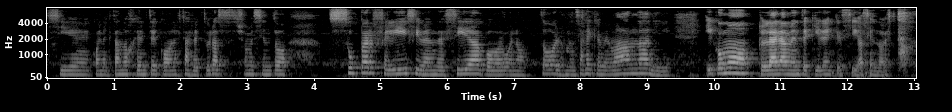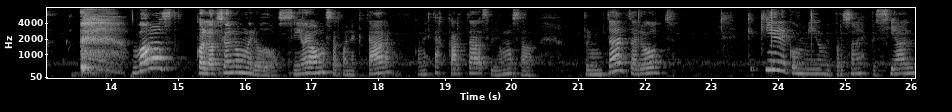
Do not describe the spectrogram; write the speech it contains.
sigue conectando gente con estas lecturas. Yo me siento súper feliz y bendecida por bueno, todos los mensajes que me mandan y, y cómo claramente quieren que siga haciendo esto. Vamos con la opción número 2. Y ahora vamos a conectar con estas cartas y le vamos a preguntar al tarot qué quiere conmigo mi persona especial,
